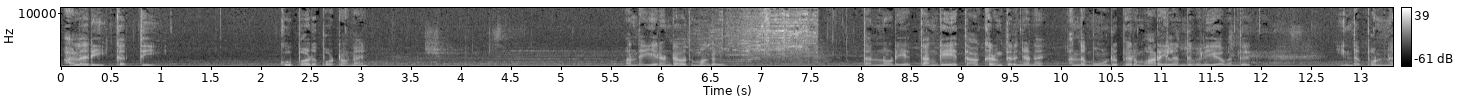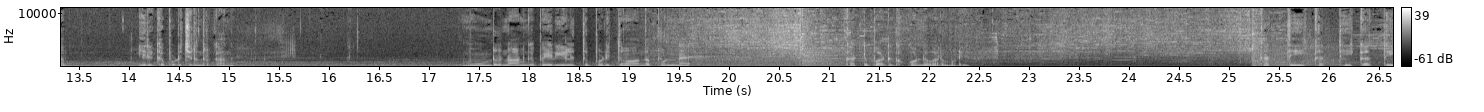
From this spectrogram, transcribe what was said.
அலறி கத்தி கூப்பாடு போட்டோன்னே அந்த இரண்டாவது மகள் தன்னுடைய தங்கையை தாக்கிறன்னு தெரிஞ்சோன்னே அந்த மூன்று பேரும் அறையிலேருந்து வெளியே வந்து இந்த பொண்ணை இருக்க பிடிச்சிருந்துருக்காங்க. மூன்று நான்கு பேர் இழுத்து பிடித்தும் அந்த பொண்ணை கட்டுப்பாட்டுக்கு கொண்டு வர முடியும். கத்தி கத்தி கத்தி.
